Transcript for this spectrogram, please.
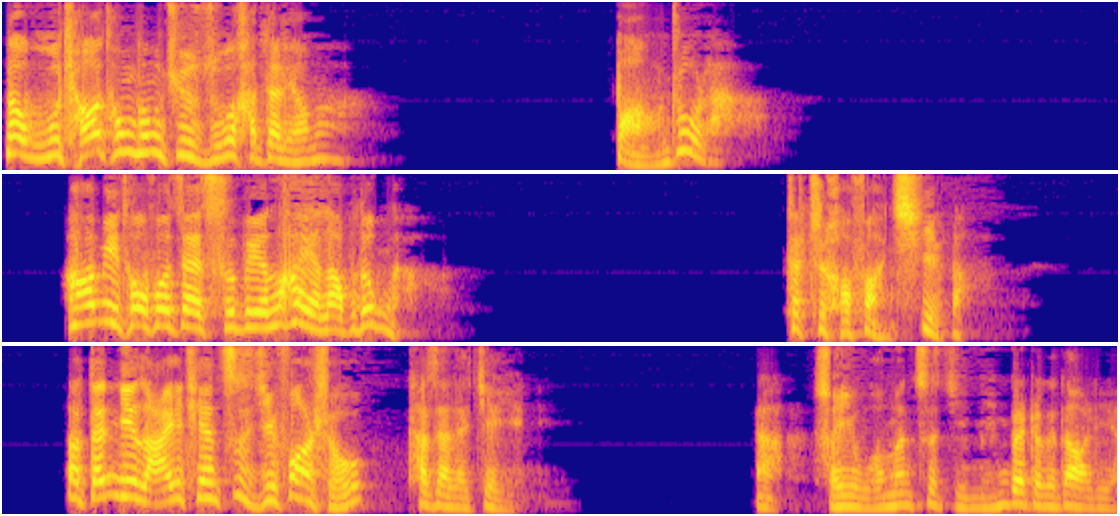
那五条通通具足还得了吗？绑住了。阿弥陀佛在慈悲，拉也拉不动啊，他只好放弃了。那等你哪一天自己放手，他再来接引你。啊，所以我们自己明白这个道理，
